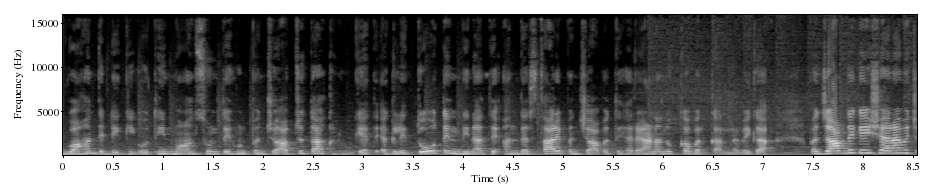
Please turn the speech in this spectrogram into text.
ਵਾਹਨ ਤੇ ਡਿੱਗੀ। ਉੱਥੇ ਮੌਨਸੂਨ ਤੇ ਹੁਣ ਪੰਜਾਬ 'ਚ ਦਾਖਲ ਹੋ ਗਿਆ ਤੇ ਅਗਲੇ 2-3 ਦਿਨਾਂ ਤੇ ਅੰਦਰ ਸਾਰੇ ਪੰਜਾਬ ਅਤੇ ਹਰਿਆਣਾ ਨੂੰ ਕਵਰ ਕਰ ਲਵੇਗਾ। ਪੰਜਾਬ ਦੇ ਕਈ ਸ਼ਹਿਰਾਂ ਵਿੱਚ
